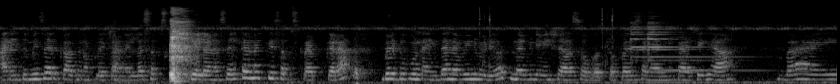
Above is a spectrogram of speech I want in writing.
आणि तुम्ही जर का अजून आपल्या चॅनलला सबस्क्राईब केलं नसेल तर नक्की सबस्क्राईब करा. भेटू पुन्हा एकदा नवीन व्हिडिओत नवीन विषयासोबत. तोपर्यंत सगळ्यांनी काळजी घ्या बाय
